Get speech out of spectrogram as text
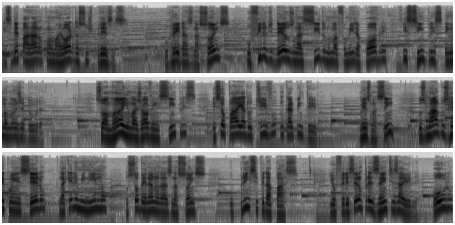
e se depararam com a maior das surpresas. O Rei das Nações, o Filho de Deus nascido numa família pobre e simples em uma manjedoura. Sua mãe, uma jovem simples, e seu pai adotivo, um carpinteiro. Mesmo assim, os magos reconheceram naquele menino o soberano das nações, o príncipe da paz, e ofereceram presentes a ele: ouro,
